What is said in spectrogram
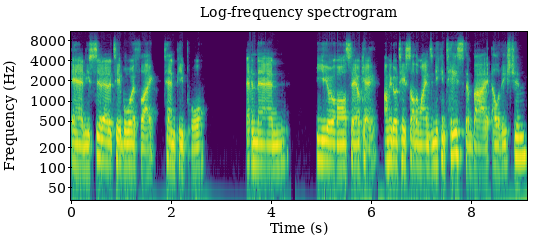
and you sit at a table with like 10 people and then you all say okay i'm going to go taste all the wines and you can taste them by elevation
